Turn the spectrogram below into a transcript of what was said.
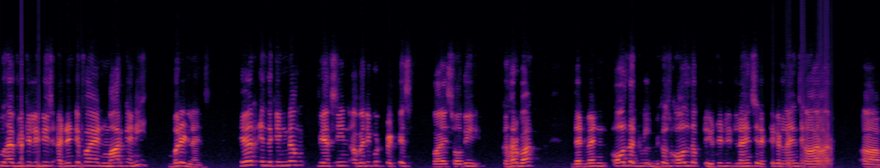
to have utilities identify and mark any buried lines. Here in the kingdom, we have seen a very good practice by Saudi Kaharba that when all the because all the utility lines, electrical lines are uh,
